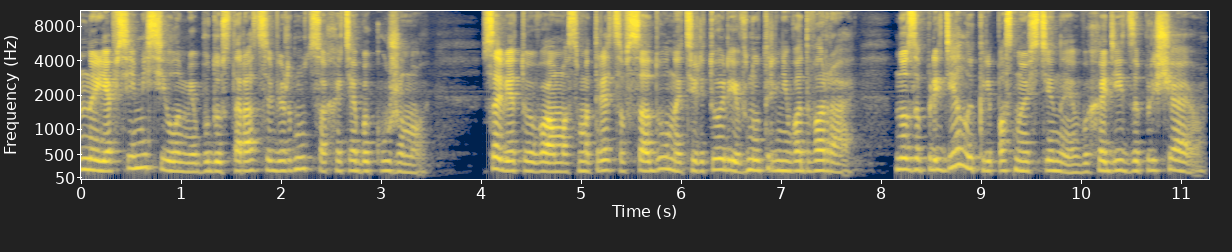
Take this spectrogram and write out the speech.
но я всеми силами буду стараться вернуться хотя бы к ужину. Советую вам осмотреться в саду на территории внутреннего двора, но за пределы крепостной стены выходить запрещаю».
